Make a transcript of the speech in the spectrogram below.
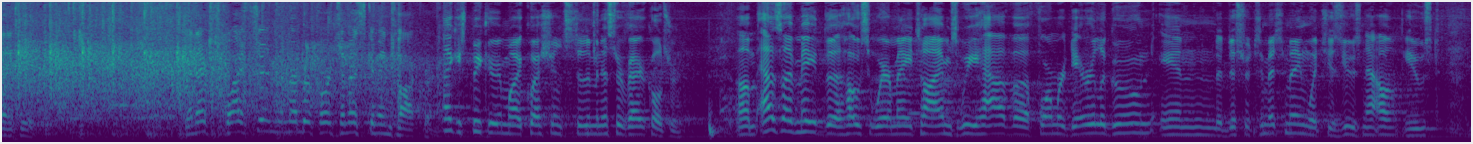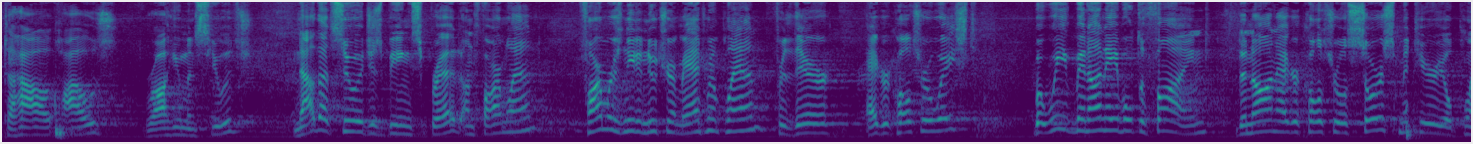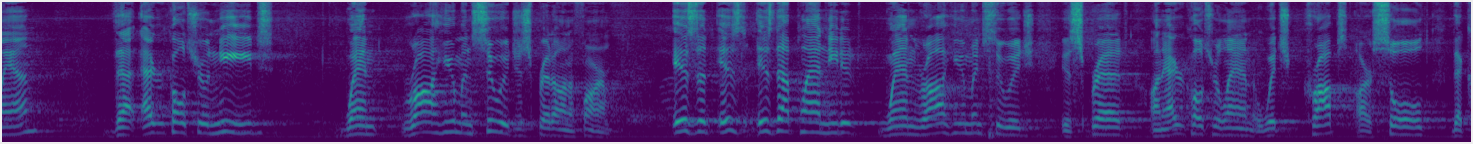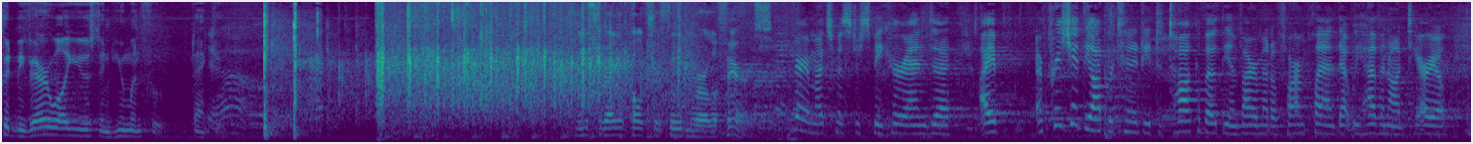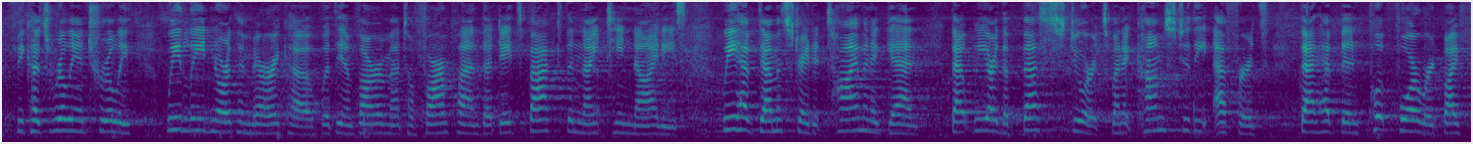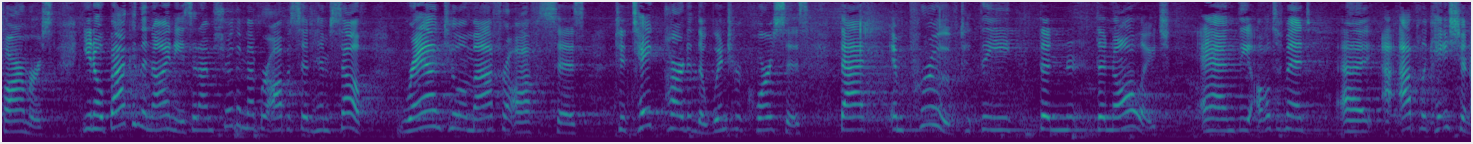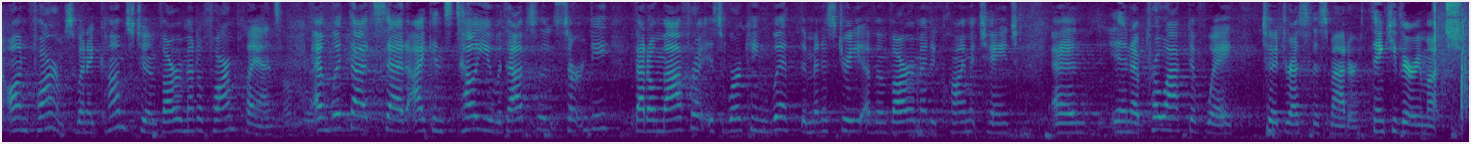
Thank you. The next question, the member for Timiskaming Cochrane. Thank you, Speaker. My questions to the Minister of Agriculture. Um, as I've made the House aware many times, we have a former dairy lagoon in the District of Timiskaming, which is used now used to house raw human sewage. Now that sewage is being spread on farmland, farmers need a nutrient management plan for their agricultural waste, but we've been unable to find the non-agricultural source material plan that agriculture needs when raw human sewage is spread on a farm. Is, it, is, is that plan needed when raw human sewage is spread on agricultural land which crops are sold that could be very well used in human food? Thank yeah. you. Minister of Agriculture, Food and Rural Affairs. Thank you very much, Mr. Speaker. And uh, I appreciate the opportunity to talk about the environmental farm plan that we have in Ontario, because really and truly, we lead North America with the environmental farm plan that dates back to the 1990s. We have demonstrated time and again that we are the best stewards when it comes to the efforts that have been put forward by farmers. You know, back in the 90s, and I'm sure the member opposite himself ran to OMAFRA offices to take part in the winter courses that improved the, the, the knowledge and the ultimate uh, application on farms when it comes to environmental farm plans. And with that said, I can tell you with absolute certainty that OMAFRA is working with the Ministry of Environment and Climate Change and in a proactive way to address this matter. Thank you very much.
